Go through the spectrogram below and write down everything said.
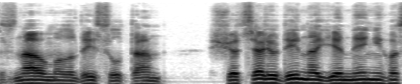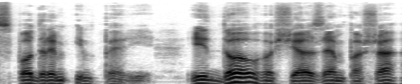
Знав молодий султан, що ця людина є нині господарем імперії, і довго ще Азем Паша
